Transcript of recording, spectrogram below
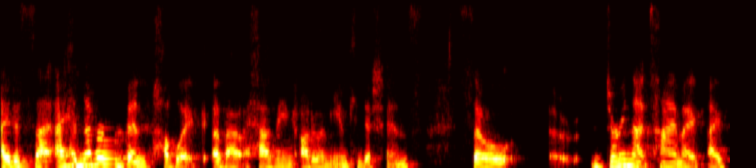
I decided I had never been public about having autoimmune conditions. So uh, during that time, I, I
